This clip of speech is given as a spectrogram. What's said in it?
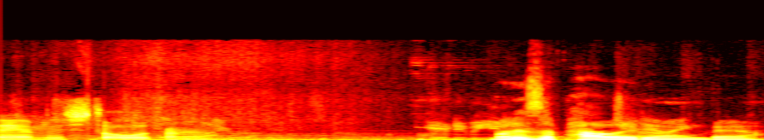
damn, they stole it from him. What is Apollo doing, bro?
